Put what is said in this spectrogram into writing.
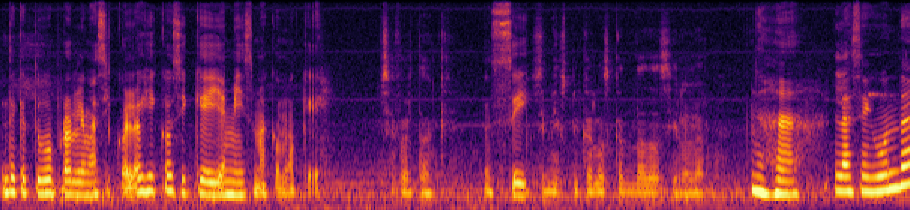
de que tuvo problemas psicológicos y que ella misma como que, Se fue al tanque. sí, Sin explicar los candados y la alarma. Ajá. La segunda,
